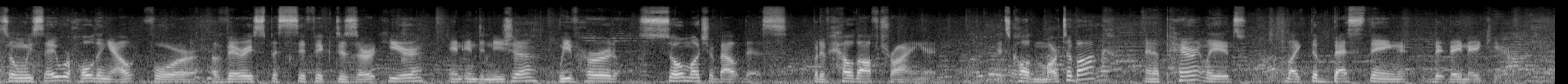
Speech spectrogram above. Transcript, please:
So when we say we're holding out for a very specific dessert here in Indonesia, we've heard so much about this, but have held off trying it. It's called martabak, and apparently it's like the best thing that they make here.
